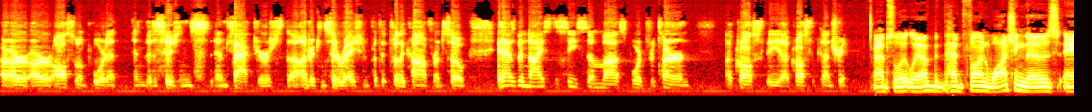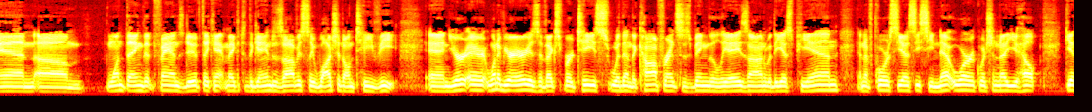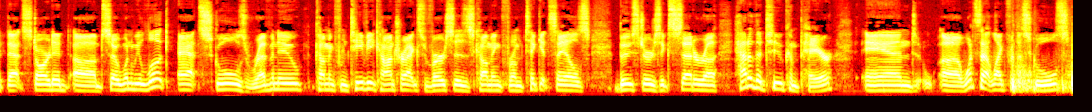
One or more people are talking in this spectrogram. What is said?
are, are also important in the decisions and factors uh, under consideration for the for the conference. So it has been nice to see some uh, sports return across the across the country. Absolutely, I've been, had fun watching those, and um, one thing that fans do if they can't make it to the games is obviously watch it on TV. And your one of your areas of expertise within the conference is being the liaison with ESPN and of course the SEC Network, which I know you help get that started. Um, so when we look at schools' revenue coming from TV contracts versus coming from ticket sales, boosters, etc., how do the two compare? And uh, what's that like for the schools?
